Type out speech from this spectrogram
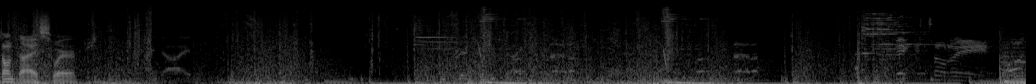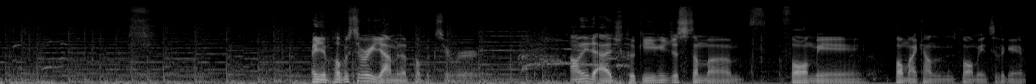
S- Un dollar. Fish, don't die, I swear. I died. He said don't die. Hey, in public server? Yeah, I'm in a public server. I don't need to add your cookie. You can just um, um follow me, follow my account, and follow me into the game.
